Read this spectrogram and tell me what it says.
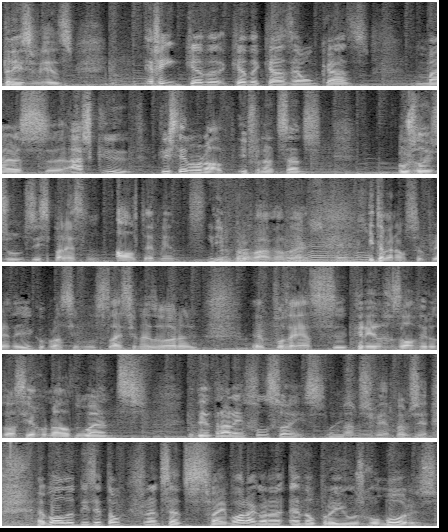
três vezes. Enfim, cada, cada caso é um caso, mas eh, acho que Cristiano Ronaldo e Fernando Santos, os dois juntos, isso parece-me altamente Improvável. improvável, não é? E também não me surpreenderia que o próximo selecionador eh, pudesse querer resolver o dossiê Ronaldo antes de entrar em funções. Pois. Vamos ver, vamos ver. A bola diz então que Fernando Santos se vai embora, agora andam por aí uns rumores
